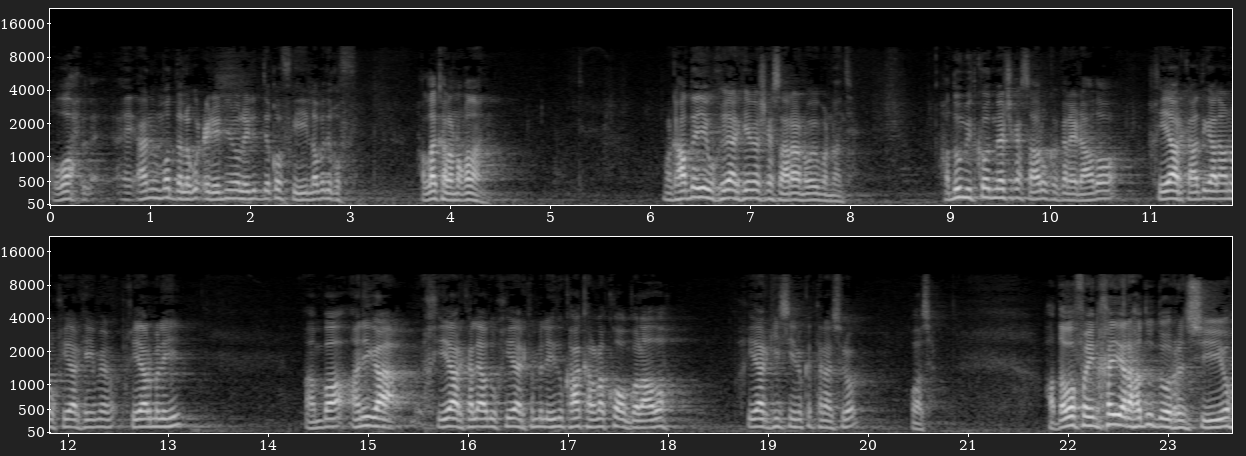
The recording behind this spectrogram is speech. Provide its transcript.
Oo aan ummadda lagu cidhiidhin o la yidhi qofkii labadii qof hala kala noqdaan. Marka hadday iyagu khiyaarkii meesha ka saaraan way u banaantay hadduu midkood meesha ka saaro ka kale idhaahdo khiyaarka adiga ale anu khiyaarkayg khiyaar ma amba aniga khiyaar kale aduu khiyaarka ma lihidu kaa kalena ka ogolaado khiyaarkiisi inuu ka tanaasulo waas haddaba fain khayara hadduu dooransiiyo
